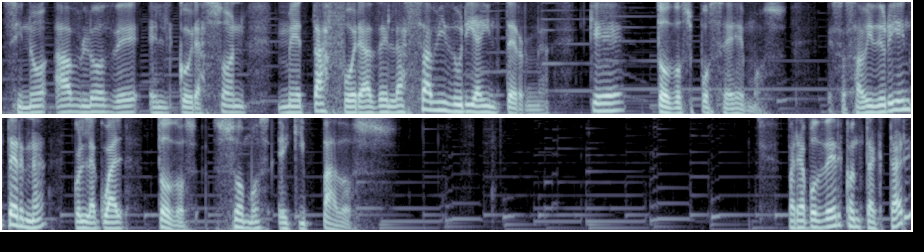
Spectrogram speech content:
sino hablo del el corazón metáfora de la sabiduría interna que todos poseemos. Esa sabiduría interna con la cual todos somos equipados. Para poder contactar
